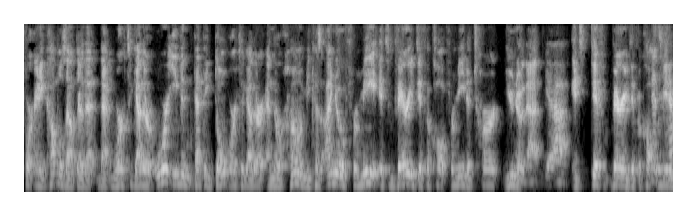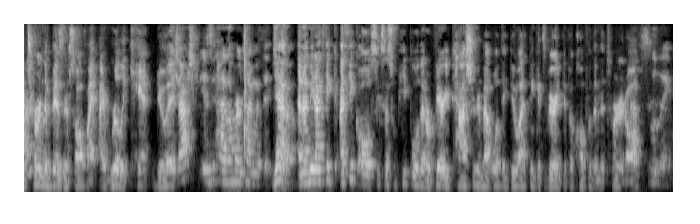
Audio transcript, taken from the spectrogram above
for any couples out there that that work together or even that they don't work together and they're home because I know for me it's very difficult for me to turn you know that Yeah. it's diff- very difficult It's for me hard. to turn the business off I, I really can't do it Josh is has a hard time with it too. yeah and I mean I think I think all successful people that are very passionate about what they do I think it's very difficult for them to turn it off Absolutely.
